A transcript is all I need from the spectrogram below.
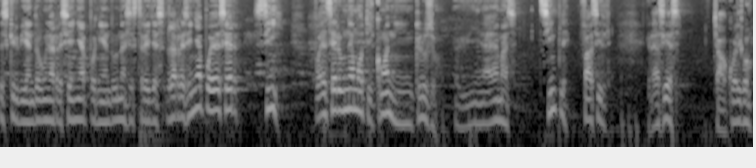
escribiendo una reseña, poniendo unas estrellas. La reseña puede ser, sí, puede ser un emoticón incluso, y nada más. Simple, fácil. Gracias. Chao, cuelgo.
